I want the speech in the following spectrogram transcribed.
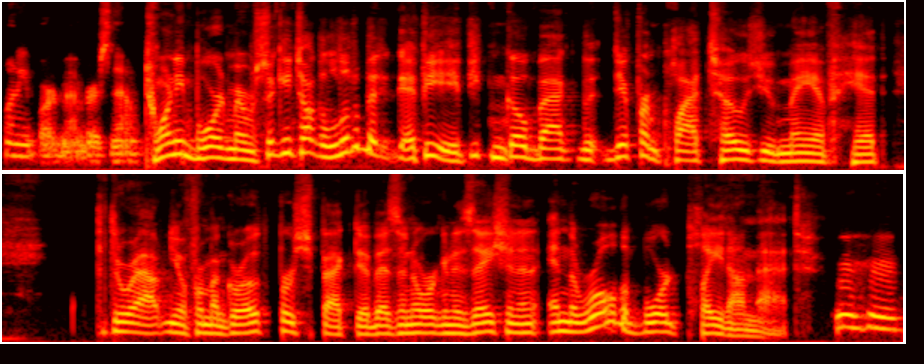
20 board members now 20 board members so can you talk a little bit if you if you can go back the different plateaus you may have hit throughout, you know, from a growth perspective as an organization and, and the role the board played on that? Mm-hmm.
